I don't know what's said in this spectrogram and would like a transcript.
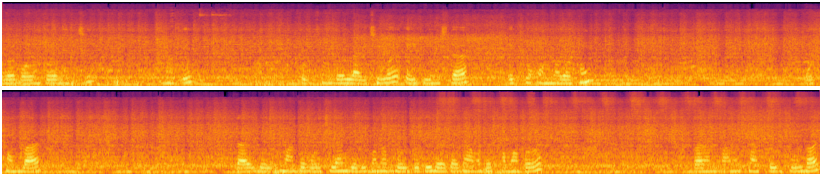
এবার বরণ করে নিচ্ছি মাকে। খুব সুন্দর লাগছিল এই জিনিসটা, একটু অন্যরকম। প্রথমবার তাই মাকে বলছিলাম, যদি কোনো ভুল ত্রুটি হয়ে থাকে আমাকে ক্ষমা করো। কারণ মানুষ মাত্রই ভুল হয়।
